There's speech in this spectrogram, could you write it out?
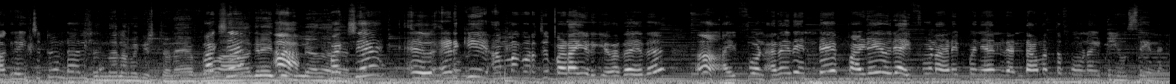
ആഗ്രഹിച്ചിട്ടും ഉണ്ടാവില്ല. പക്ഷെ പക്ഷെ ഇടയ്ക്ക് അമ്മ കുറച്ച് ബടായി അടിക്കും അതായത് ആ ഐഫോൺ അതായത് എന്റെ പഴയ ഒരു ഐഫോൺ ആണ് ഇപ്പൊ ഞാൻ രണ്ടാമത്തെ ഫോണായിട്ട് യൂസ് ചെയ്യുന്നത്.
